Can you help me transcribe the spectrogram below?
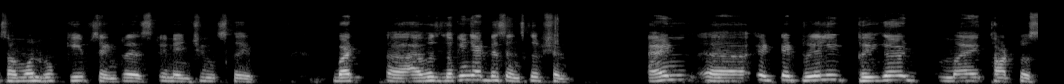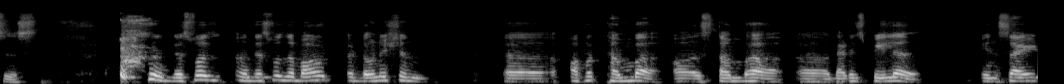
someone who keeps interest in ancient script, but uh, I was looking at this inscription and uh, it, it really triggered my thought process. this was uh, this was about a donation uh, of a thamba or stambha uh, that is pillar inside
